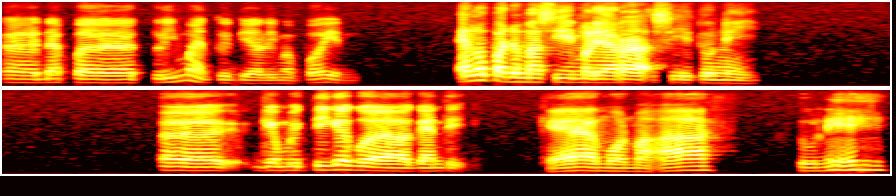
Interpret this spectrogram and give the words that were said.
eh, dapat lima tuh dia lima poin Eh lo pada masih melihara si itu nih. eh game week 3 gue ganti Kayak mohon maaf. Tuh nih.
